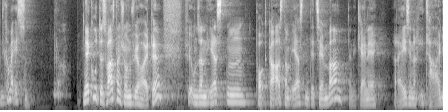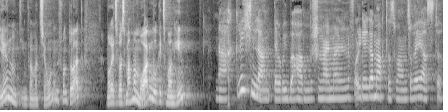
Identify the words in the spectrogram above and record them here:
die kann man essen. Ja. Na gut, das war's dann schon für heute, für unseren ersten Podcast am 1. Dezember, eine kleine Reise nach Italien und Informationen von dort. Moritz, was machen wir morgen? Wo geht's morgen hin? Nach Griechenland, darüber haben wir schon einmal eine Folge gemacht. Das war unsere erste.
